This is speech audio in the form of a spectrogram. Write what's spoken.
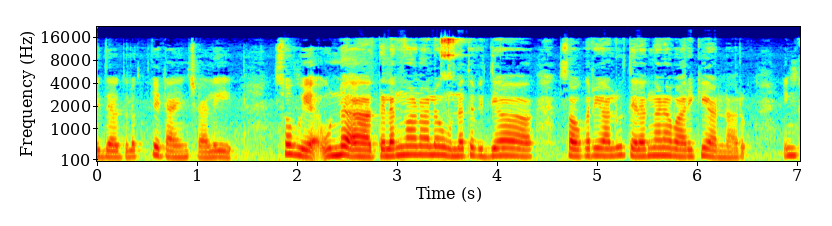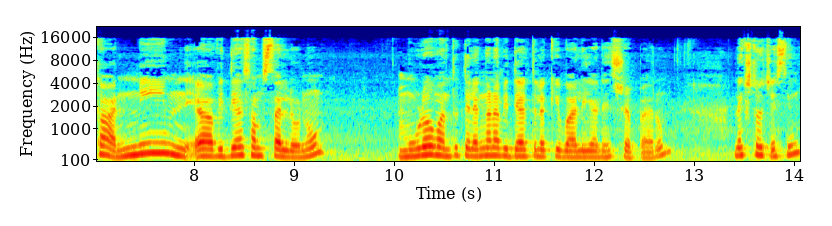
విద్యార్థులకు కేటాయించాలి. సో ఉన్న తెలంగాణలో ఉన్నత విద్యా సౌకర్యాలు తెలంగాణ వారికే అన్నారు. ఇంకా అన్ని విద్యా సంస్థల్లోనూ మూడో వంతు తెలంగాణ విద్యార్థులకు ఇవ్వాలి అనేసి చెప్పారు. నెక్స్ట్ వచ్చేసి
